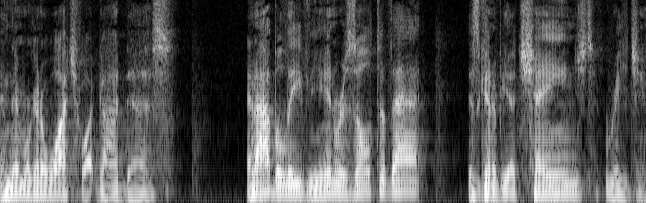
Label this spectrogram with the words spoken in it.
And then we're going to watch what God does. And I believe the end result of that is going to be a changed region.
